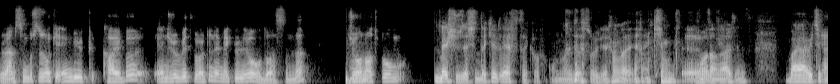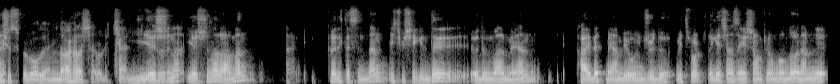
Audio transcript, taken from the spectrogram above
Rams'in bu sezonki en büyük kaybı Andrew Whitworth'un emekliliği oldu aslında. Hı. Noteboom 500 yaşındaki left tackle. Onları da söyleyelim de yani kim bu, Evet. bu adam derseniz. Bayağı bir çıkmışız Yani- Super Bowl döneminde. Arkadaşlar böyle gibi. yaşına yaşına rağmen yani kalitesinden hiçbir şekilde ödün vermeyen, kaybetmeyen bir oyuncuydu Whitworth ve geçen sene şampiyonluğun da önemli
